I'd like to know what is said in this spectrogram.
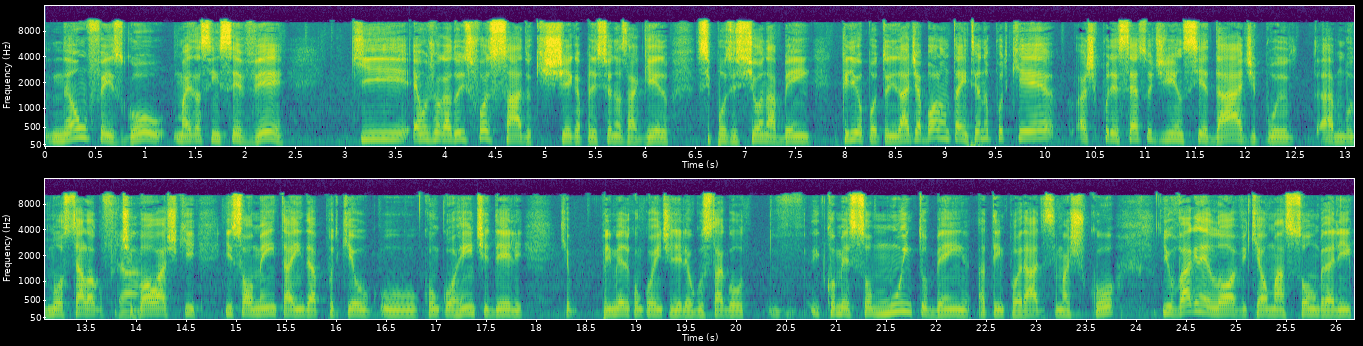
não fez gol, mas assim, você vê que é um jogador esforçado, que chega, pressiona zagueiro, se posiciona bem, cria oportunidade. A bola não está entrando porque, acho que por excesso de ansiedade, por ah, mostrar logo futebol, tá. acho que isso aumenta ainda porque o, o concorrente dele, que o primeiro concorrente dele, o Gustavo, começou muito bem a temporada, se machucou. E o Wagner Love, que é uma sombra ali,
